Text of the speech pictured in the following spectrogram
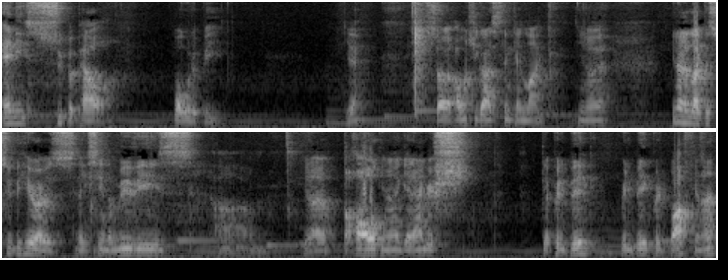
any superpower, what would it be? Yeah. So I want you guys thinking like, you know, you know, like the superheroes that you see in the movies. Um, you know, the Hulk. You know, get angry, shh, get pretty big, pretty big, pretty buff. You know,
